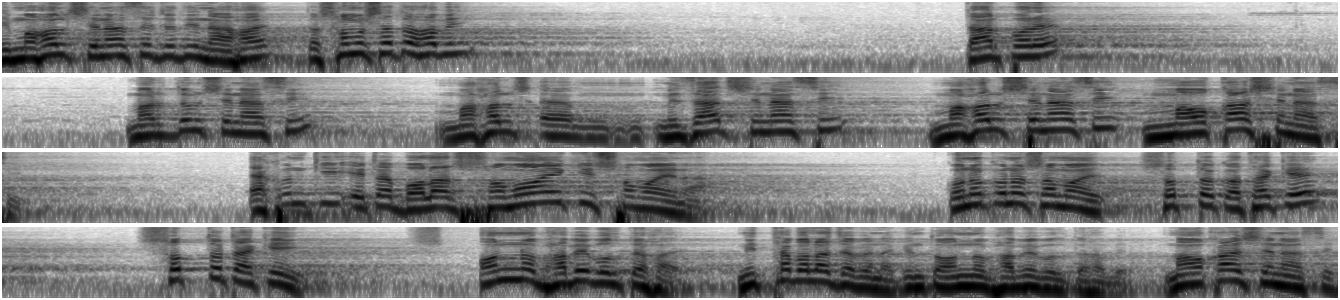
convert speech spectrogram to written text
এই মহল সেনাসে যদি না হয়, তো সমস্যা তো হবেই। তারপরে, মরদুম সেনাসি, মহল মিজাজ সেনাসি মহল সেনাসি মৌকা সেনাসি। এখন কি এটা বলার সময় কি সময় না? কোনো কোনো সময় সত্য কথাকে, সত্যটাকেই অন্যভাবে বলতে হয়। মিথ্যা বলা যাবে না, কিন্তু অন্যভাবে বলতে হবে। মৌকা সেনাসি।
